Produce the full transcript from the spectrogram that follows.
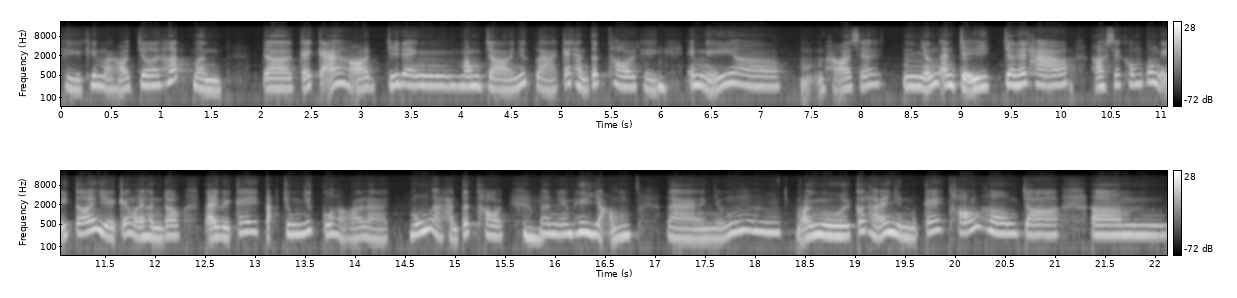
Thì khi mà họ chơi hết mình uh, kể cả họ chỉ đang mong chờ nhất là cái thành tích thôi thì ừ. em nghĩ uh, họ sẽ những anh chị chơi thể thao họ sẽ không có nghĩ tới về cái ngoại hình đâu. Tại vì cái tập trung nhất của họ là muốn là thành tích thôi. Ừ. nên em hy vọng là những mọi người có thể nhìn một cái thoáng hơn cho um,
